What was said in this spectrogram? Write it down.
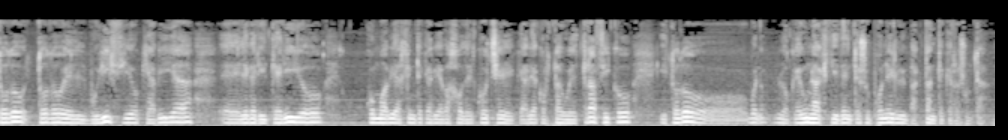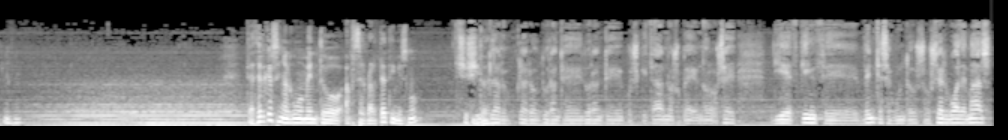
todo, todo el bullicio que había, eh, el griterío, cómo había gente que había bajado del coche, que había cortado el tráfico y todo, bueno, lo que un accidente supone y lo impactante que resulta. ¿Te acercas en algún momento a observarte a ti mismo? Sí, sí, claro, claro, durante, durante, pues quizás, no, no lo sé, 10, 15, 20 segundos. Observo además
